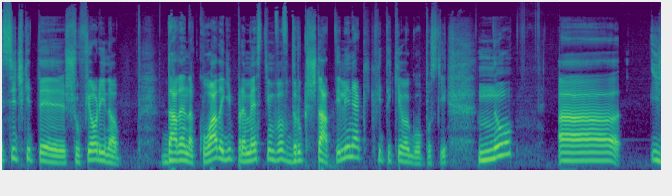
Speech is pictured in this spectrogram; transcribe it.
Всичките шофьори на дадена кола да ги преместим в друг щат или някакви такива глупости. Но а, и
